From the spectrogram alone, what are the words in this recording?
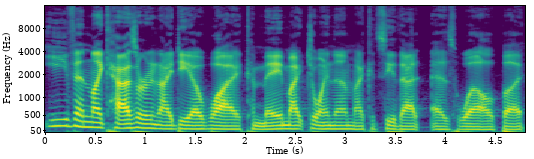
even like hazard an idea why Kamei might join them. I could see that as well, but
